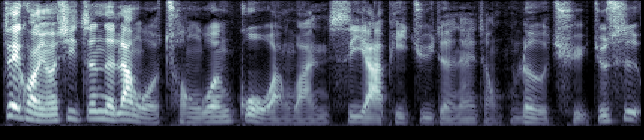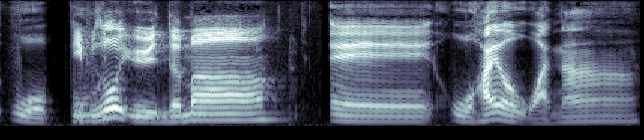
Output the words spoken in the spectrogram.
这款游戏真的让我重温过往玩 CRPG 的那种乐趣，就是我你不是说云的吗？诶、欸，我还有玩啊。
